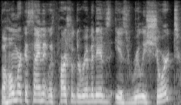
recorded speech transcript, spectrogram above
The homework assignment with partial derivatives is really short,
